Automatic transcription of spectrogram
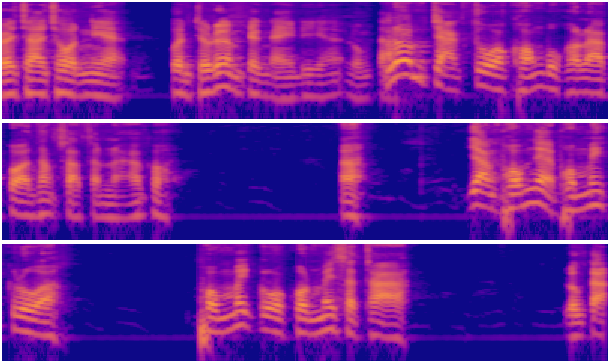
ประชาชนเนี่ยควรจะเริ่มจากไหนดีฮะหลวงตาเริ่มจากตัวของบุคลากรทางศาสนาก่อนอะ อย่างผมเนี่ย ผมไม่กลัว ผมไม่กลัวคนไม่ศรัทธาหลวงตา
